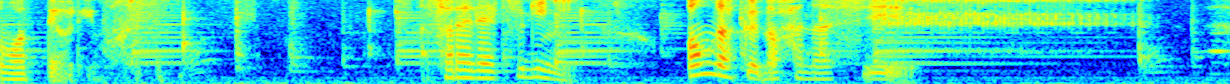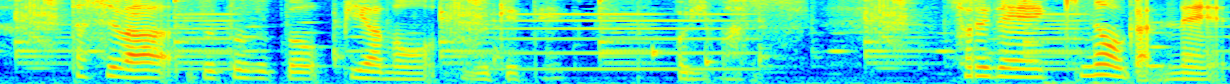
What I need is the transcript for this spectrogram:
思っております。それで次に、音楽の話。私はずっとずっとピアノを続けております。それで昨日がね、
